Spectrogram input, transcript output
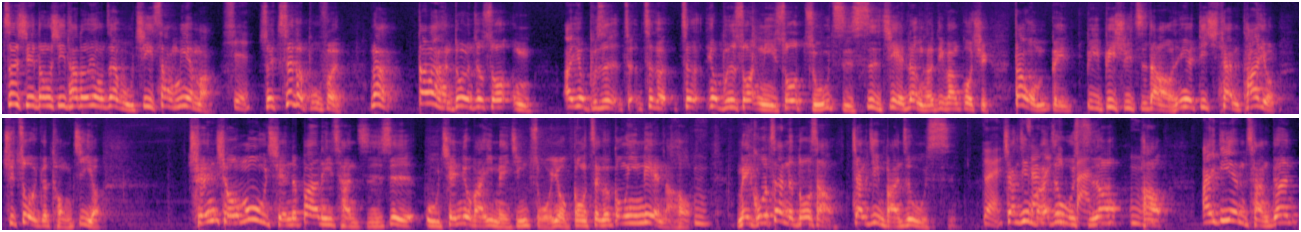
这些东西它都用在武器上面嘛。是，所以这个部分，那当然很多人就说，嗯啊，又不是这这个这又不是说你说阻止世界任何地方过去，但我们必必必须知道，因为 Digitime 它有去做一个统计哦。全球目前的半导体产值是五千六百亿美金左右，供整个供应链然后，美国占了多少？将近百分之五十，对，将近百分之五十哦。好，IDM 厂跟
